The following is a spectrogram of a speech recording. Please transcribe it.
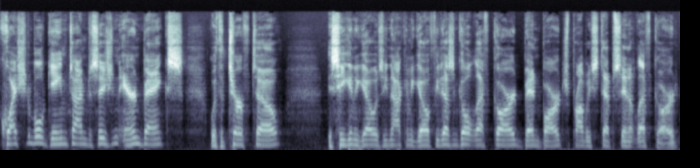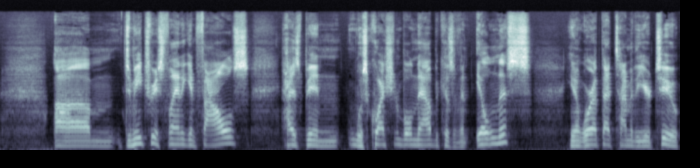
questionable game time decision, Aaron Banks with a turf toe. Is he going to go? Is he not going to go? If he doesn't go at left guard, Ben Bartch probably steps in at left guard. Um, Demetrius Flannigan Fowles has been was questionable now because of an illness. You know, we're at that time of the year too.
